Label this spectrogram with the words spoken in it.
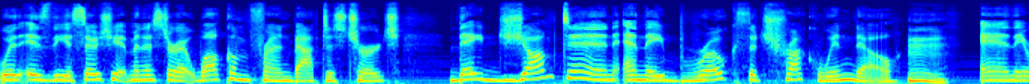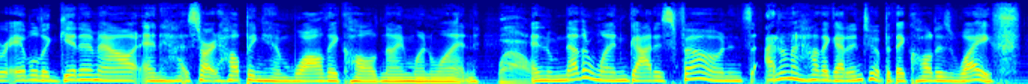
is the associate minister at Welcome Friend Baptist Church. They jumped in and they broke the truck window. Mm. And they were able to get him out and ha- start helping him while they called 911. Wow. And another one got his phone. And I don't know how they got into it, but they called his wife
